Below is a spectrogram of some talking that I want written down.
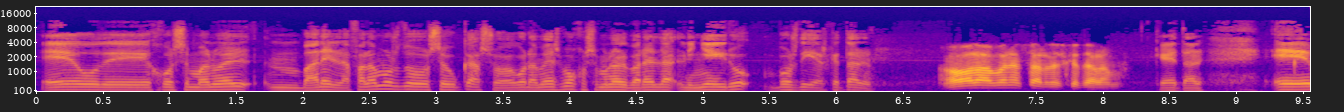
é o de José Manuel Varela. Falamos do seu caso agora mesmo, José Manuel Varela Liñeiro. Bos días, que tal? Hola, buenas tardes, que tal? Que tal? Eh,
